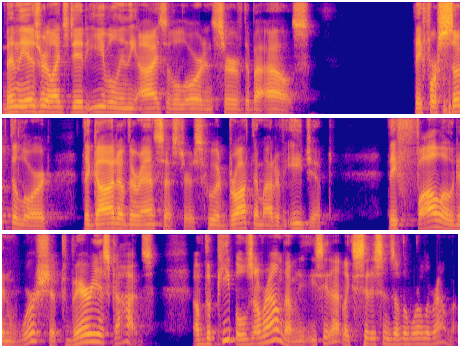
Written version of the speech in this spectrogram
Then the Israelites did evil in the eyes of the Lord and served the Baals. They forsook the Lord, the God of their ancestors, who had brought them out of Egypt. They followed and worshiped various gods of the peoples around them. You see that? Like citizens of the world around them.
